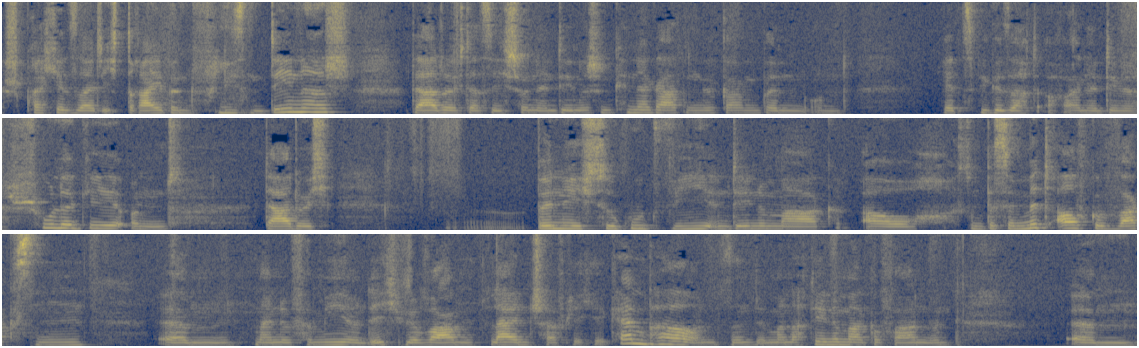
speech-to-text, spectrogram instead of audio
spreche seit ich drei bin fließend Dänisch. Dadurch, dass ich schon in den dänischen Kindergarten gegangen bin und jetzt wie gesagt auf eine dänische Schule gehe und dadurch bin ich so gut wie in Dänemark auch so ein bisschen mit aufgewachsen ähm, meine Familie und ich, wir waren leidenschaftliche Camper und sind immer nach Dänemark gefahren. Und ähm,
